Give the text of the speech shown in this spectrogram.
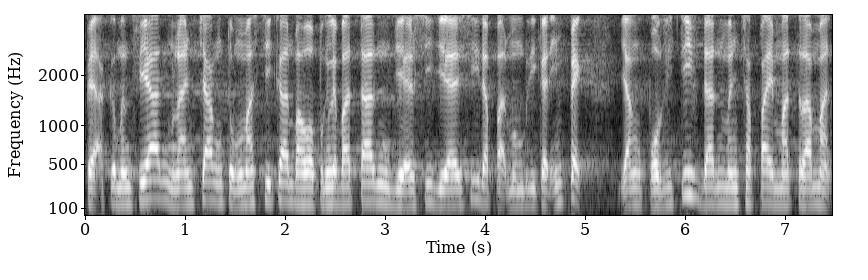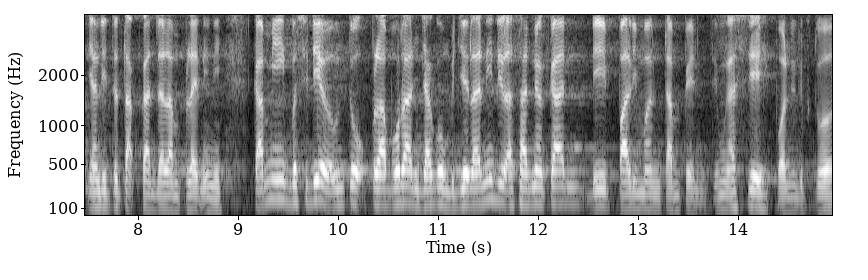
pihak kementerian merancang untuk memastikan bahawa penglibatan GLC GLC dapat memberikan impak yang positif dan mencapai matlamat yang ditetapkan dalam plan ini. Kami bersedia untuk pelaburan jagung bijiran ini dilaksanakan di Parlimen Tampin. Terima kasih Puan Yang Ketua.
